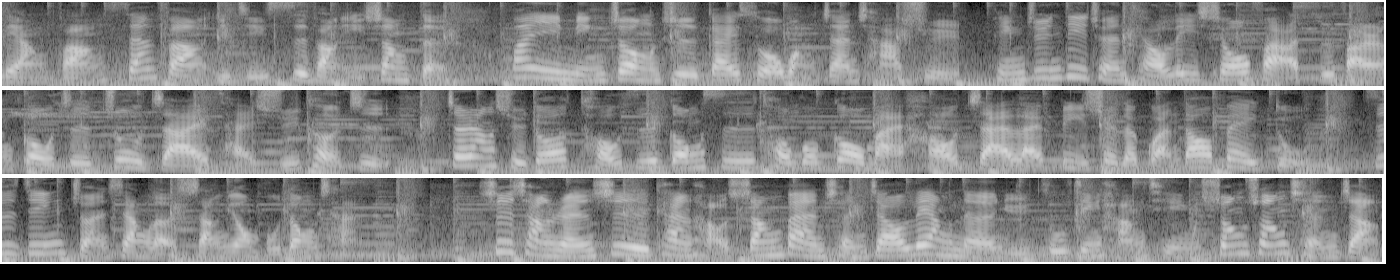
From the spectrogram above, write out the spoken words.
两房、三房以及四房以上等。欢迎民众至该所网站查询。平均地权条例修法，司法人购置住宅采许可制，这让许多投资公司透过购买豪宅来避税的管道被堵，资金转向了商用不动产。市场人士看好商办成交量能与租金行情双双成长。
